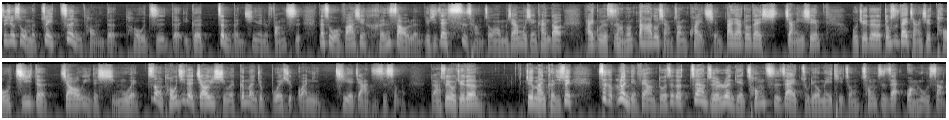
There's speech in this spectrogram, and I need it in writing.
这就是我们最正统的投资的一个正本清源的方式，但是我发现很少人，尤其在市场中啊，我们现在目前看到台股的市场中，大家都想赚快钱，大家都在讲一些，我觉得都是在讲一些投机的交易的行为，这种投机的交易行为根本就不会去管你企业价值是什么，对吧？所以我觉得。就蛮可惜，所以这个论点非常多，这个这样子的论点充斥在主流媒体中，充斥在网络上，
